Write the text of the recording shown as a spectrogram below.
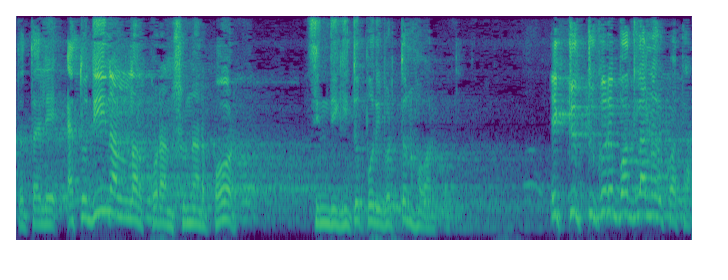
তো তাহলে এতদিন আল্লাহর কোরআন শোনার পর জিন্দিগি তো পরিবর্তন হওয়ার কথা। একটু একটু করে বদলানোর কথা।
